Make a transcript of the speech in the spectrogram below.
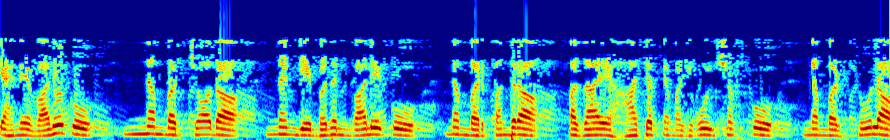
کہنے والے کو نمبر چودہ، ننگے بدن والے کو نمبر پندرہ، قضائے حاجت میں مشغول شخص کو نمبر سولہ،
